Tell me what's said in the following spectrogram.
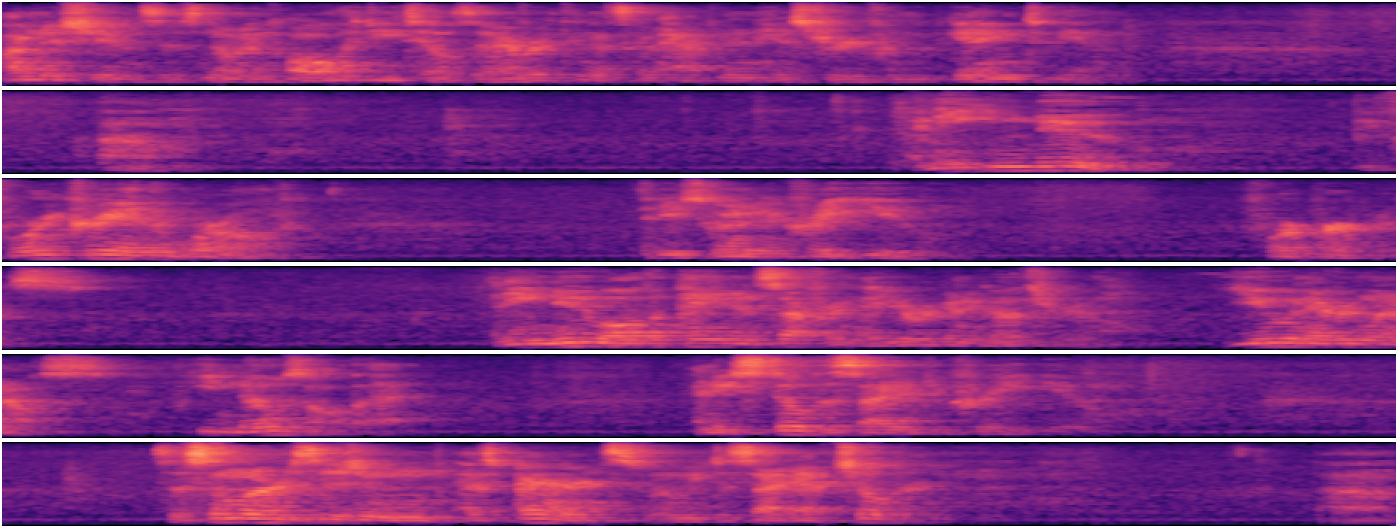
omniscience is knowing all the details of everything that's going to happen in history from the beginning to the end. Um, and he knew, before he created the world, that he's going to create you for a purpose. And he knew all the pain and suffering that you were going to go through, you and everyone else. He knows all that. And he still decided to create you. It's a similar decision as parents when we decide to have children. Um,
